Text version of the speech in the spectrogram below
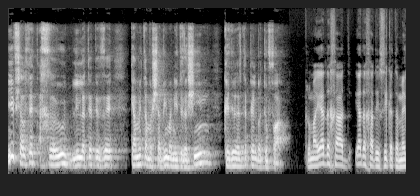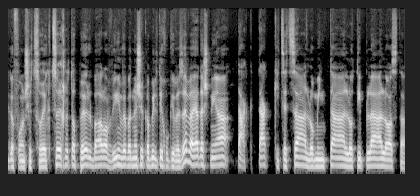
אי אפשר לתת אחריות בלי לתת לזה גם את המשאבים הנדרשים כדי לטפל בתופעה. כלומר יד אחד, יד אחד החזיקה את המגפון שצועק צריך לטפל בערבים ובנשק הבלתי חוקי וזה והיד השנייה טק טק קיצצה לא מינתה לא טיפלה לא עשתה.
